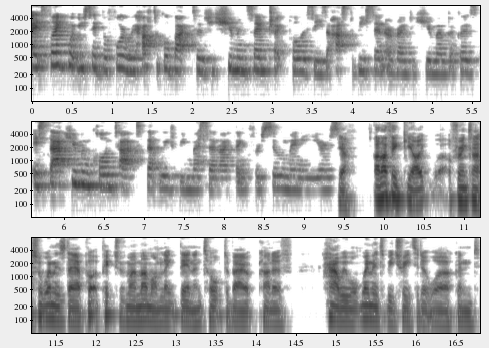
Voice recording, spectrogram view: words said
it's like what you said before, we have to go back to human centric policies. It has to be centered around a human because it's that human contact that we've been missing, I think, for so many years. Yeah. And I think, you know, for International Women's Day, I put a picture of my mum on LinkedIn and talked about kind of how we want women to be treated at work. And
